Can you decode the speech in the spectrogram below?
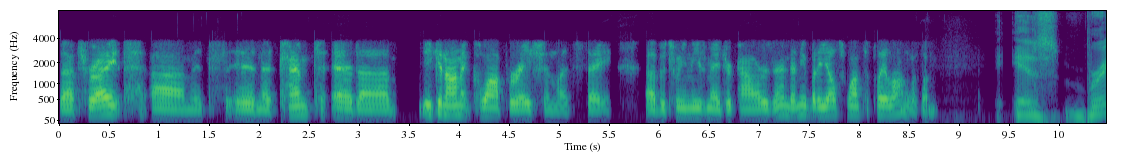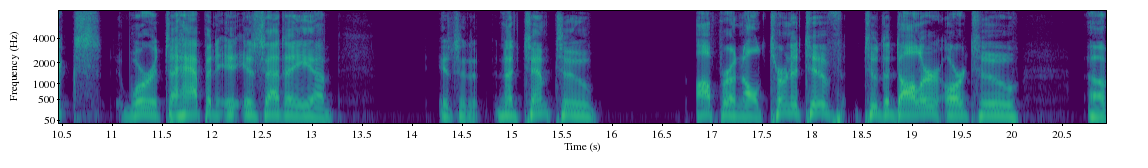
That's right. Um, it's an attempt at uh, economic cooperation, let's say, uh, between these major powers and anybody else wants to play along with them. Is BRICS, were it to happen, is that a uh, is it an attempt to offer an alternative to the dollar or to uh,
